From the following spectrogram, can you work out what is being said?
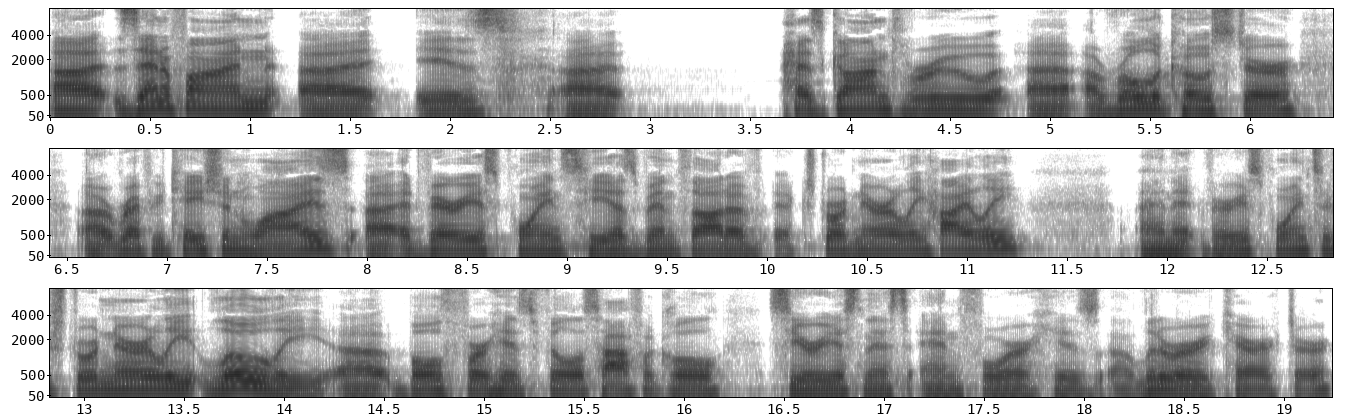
Uh, Xenophon is has gone through uh, a roller coaster uh, reputation wise. Uh, at various points, he has been thought of extraordinarily highly, and at various points, extraordinarily lowly, uh, both for his philosophical seriousness and for his uh, literary character,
